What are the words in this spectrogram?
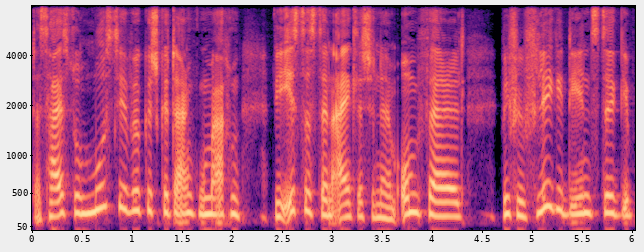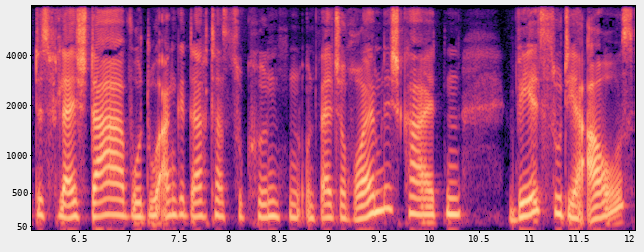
Das heißt, du musst dir wirklich Gedanken machen, wie ist es denn eigentlich in deinem Umfeld? Wie viele Pflegedienste gibt es vielleicht da, wo du angedacht hast zu gründen und welche Räumlichkeiten wählst du dir aus,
